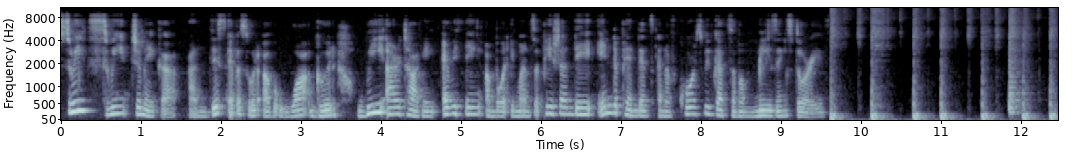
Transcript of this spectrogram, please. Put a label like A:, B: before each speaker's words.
A: Sweet, sweet Jamaica. On this episode of What Good, we are talking everything about Emancipation Day, independence, and of course, we've got some amazing stories.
